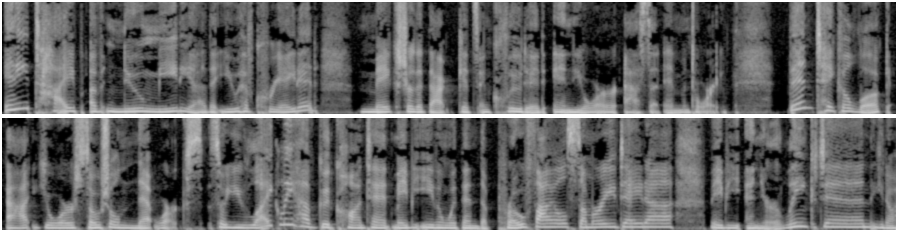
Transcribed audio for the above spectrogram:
any type of new media that you have created, make sure that that gets included in your asset inventory. Then take a look at your social networks. So you likely have good content, maybe even within the profile summary data, maybe in your LinkedIn. You know,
